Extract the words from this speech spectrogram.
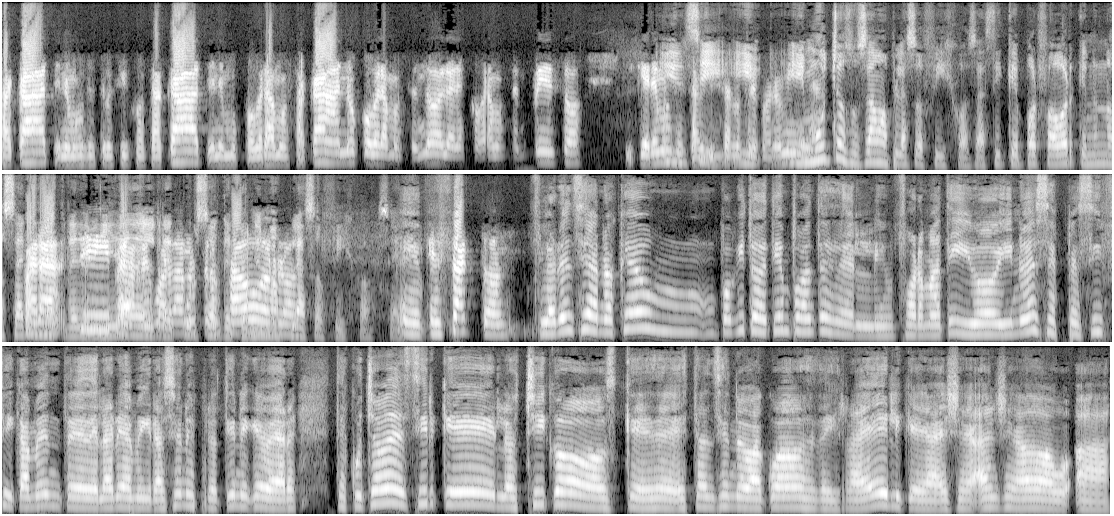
acá, tenemos nuestros hijos acá, tenemos cobramos acá, no cobramos en dólares, cobramos en pesos y queremos estabilizar nuestra economía. Y muchos usamos plazos fijos, así que por favor que no nos saquen la credibilidad del recurso que tenemos plazo fijo. Eh, Exacto. Florencia, nos queda un, poquito de tiempo antes del informativo y no es específicamente del área de migraciones, pero tiene que ver. Te escuchaba decir que los chicos que están siendo evacuados desde Israel y que han llegado a,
